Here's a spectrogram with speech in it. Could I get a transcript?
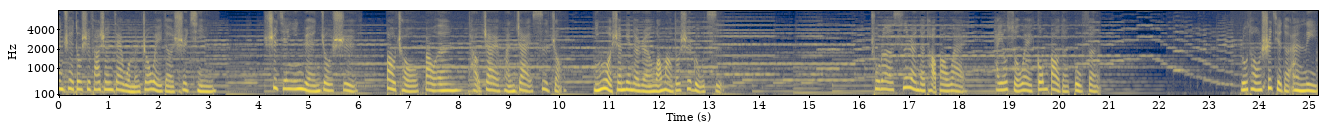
但却都是发生在我们周围的事情。世间因缘就是报仇、报恩、讨债还债四种，您我身边的人往往都是如此。除了私人的讨报外，还有所谓公报的部分。如同师姐的案例，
